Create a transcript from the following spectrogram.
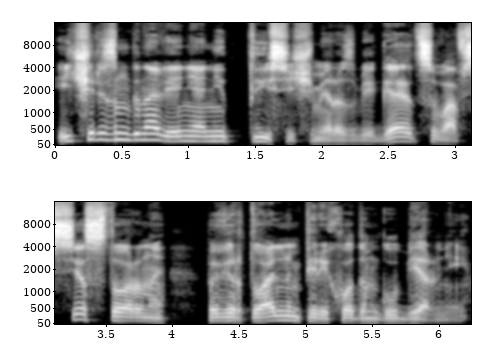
и через мгновение они тысячами разбегаются во все стороны по виртуальным переходам губерний.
